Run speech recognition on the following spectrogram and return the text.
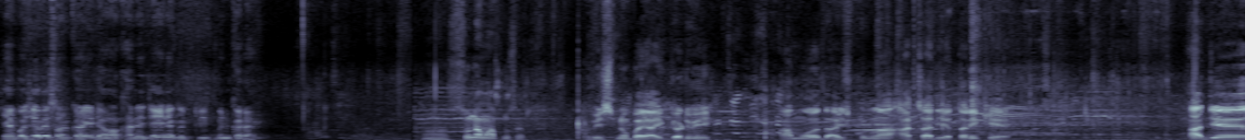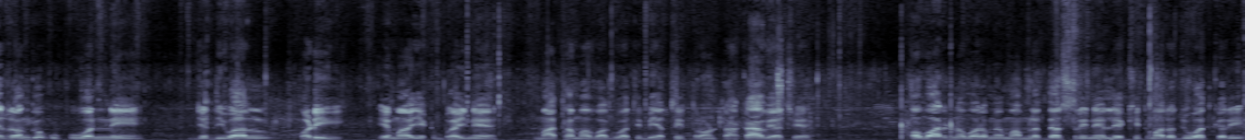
ત્યાર પછી હવે સરકારી દવાખાને જઈને ટ્રીટમેન્ટ કરાવી. શું નામ આપનું સર વિષ્ણુભાઈ આઈ ગઢવી આમોદ હાઈસ્કૂલના આચાર્ય તરીકે આ જે રંગ ઉપવનની જે દિવાલ પડી, એમાં એક ભાઈને માથામાં વાગવાથી બેથી ત્રણ ટાંકા આવ્યા છે. અવારનવાર અમે મામલતદારશ્રીને લેખિતમાં રજૂઆત કરી.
